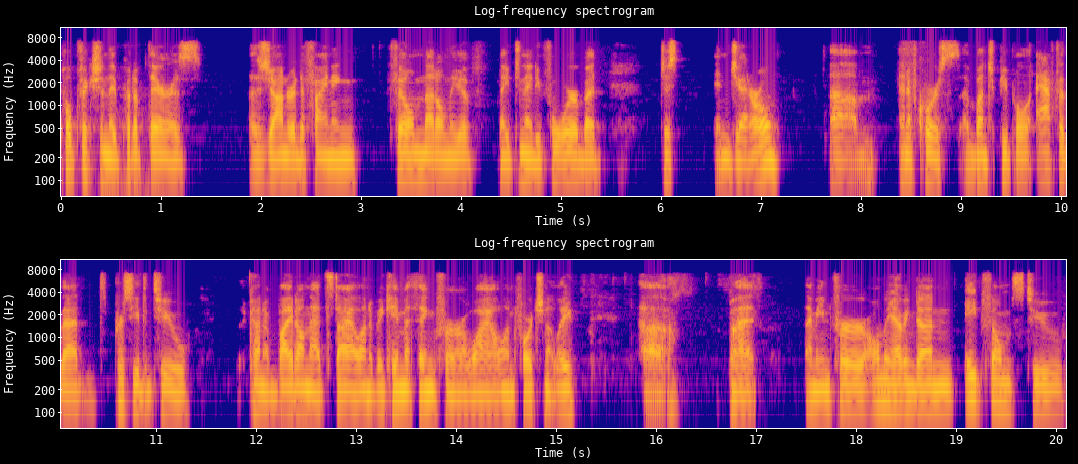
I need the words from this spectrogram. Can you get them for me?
Pulp Fiction they put up there as a genre defining film, not only of 1994, but just in general. Um, and of course, a bunch of people after that proceeded to kind of bite on that style, and it became a thing for a while, unfortunately. Uh, but I mean, for only having done eight films to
